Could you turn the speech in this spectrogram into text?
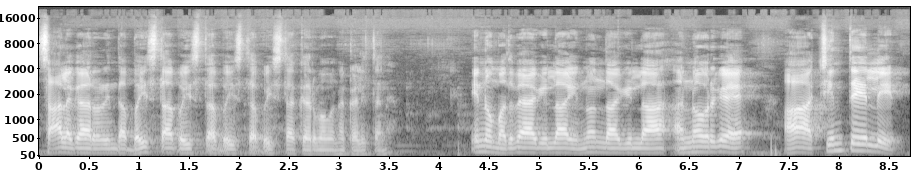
ಸಾಲಗಾರರಿಂದ ಬಯಸ್ತಾ ಬಯಸ್ತಾ ಬಯಸ್ತಾ ಬಯಸ್ತಾ ಕರ್ಮವನ್ನು ಕಳಿತಾನೆ. ಇನ್ನು ಮದುವೆ ಆಗಿಲ್ಲ, ಇನ್ನೊಂದಾಗಿಲ್ಲ ಅನ್ನೋರಿಗೆ ಆ ಚಿಂತೆಯಲ್ಲಿ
